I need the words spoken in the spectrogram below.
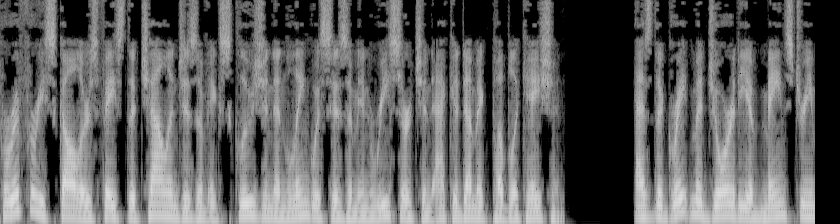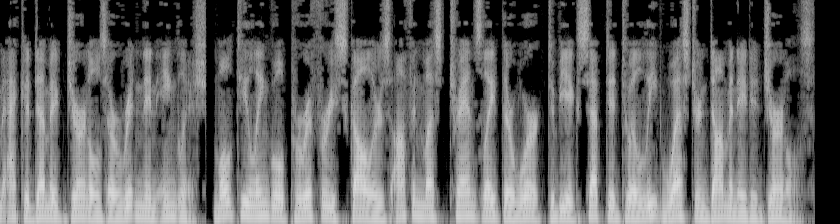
Periphery scholars face the challenges of exclusion and linguicism in research and academic publication. As the great majority of mainstream academic journals are written in English, multilingual periphery scholars often must translate their work to be accepted to elite Western-dominated journals.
